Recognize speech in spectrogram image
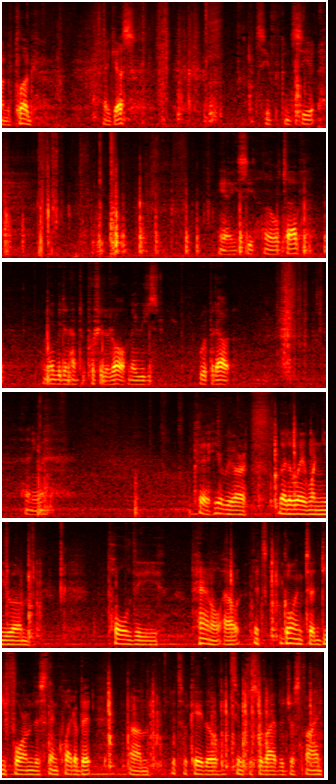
on the plug, I guess. See if we can see it. Yeah, you see a little tab? Maybe didn't have to push it at all. Maybe just rip it out. Anyway. Okay, here we are. By the way, when you um, pull the panel out, it's going to deform this thing quite a bit. Um, it's okay though, it seems to survive it just fine.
